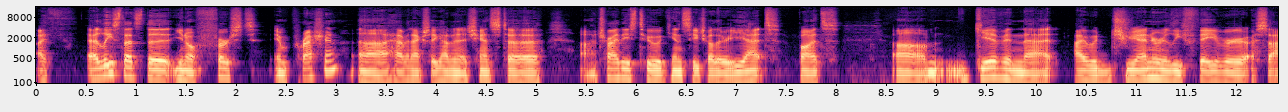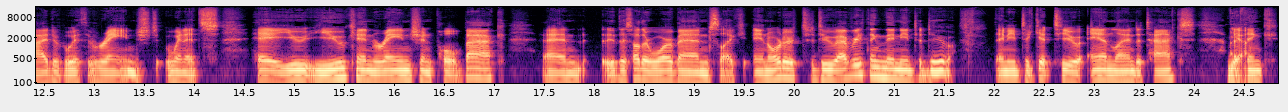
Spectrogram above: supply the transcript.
I th- at least that's the you know first impression. Uh, I haven't actually gotten a chance to uh, try these two against each other yet, but um, given that I would generally favor a side with ranged when it's hey you you can range and pull back and this other warband like in order to do everything they need to do they need to get to you and land attacks. Yeah. I think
